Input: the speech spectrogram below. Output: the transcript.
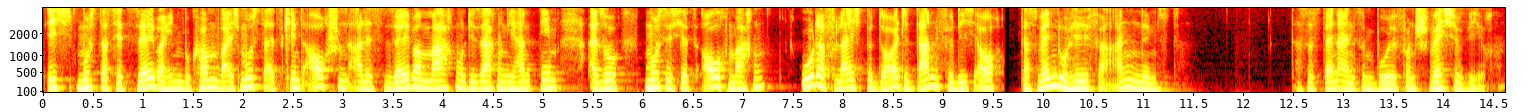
ich muss das jetzt selber hinbekommen, weil ich musste als Kind auch schon alles selber machen und die Sachen in die Hand nehmen. Also muss ich es jetzt auch machen. Oder vielleicht bedeutet dann für dich auch, dass wenn du Hilfe annimmst, dass es dann ein Symbol von Schwäche wäre.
